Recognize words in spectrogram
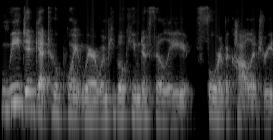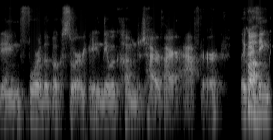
we did get to a point where when people came to Philly for the college reading, for the bookstore reading, they would come to Tire Fire after. Like cool. I think I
